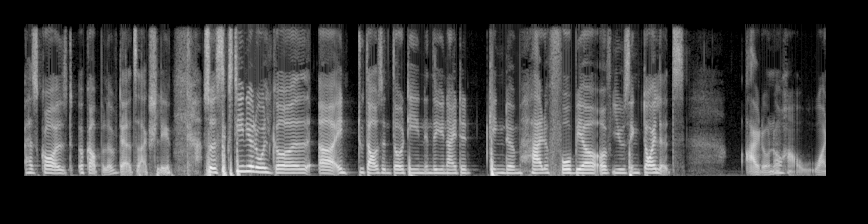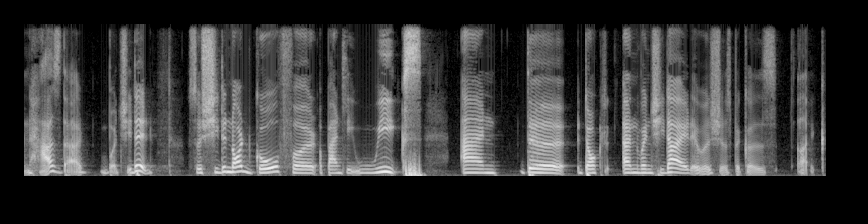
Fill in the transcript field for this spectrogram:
has caused a couple of deaths actually. So a 16 year old girl uh, in 2013 in the United Kingdom had a phobia of using toilets. I don't know how one has that, but she did. So she did not go for apparently weeks and the doctor and when she died it was just because like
